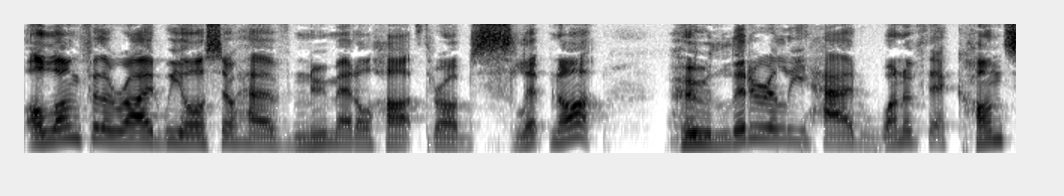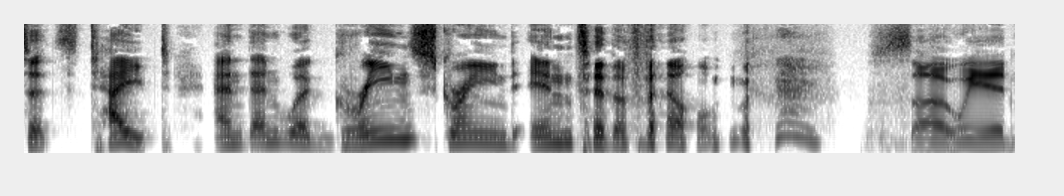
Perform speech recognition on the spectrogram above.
along for the ride, we also have nu metal heartthrob Slipknot, who literally had one of their concerts taped and then were green screened into the film. so weird.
